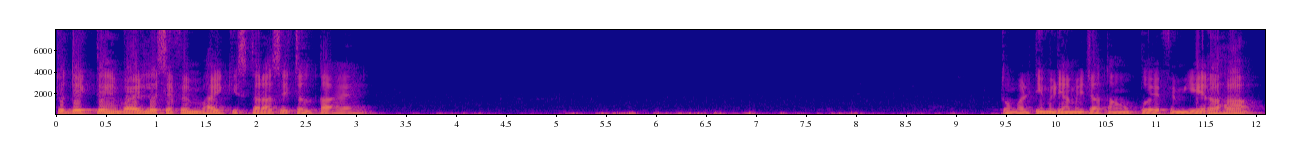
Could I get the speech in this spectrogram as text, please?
तो देखते हैं वायरलेस एफएम भाई किस तरह से चलता है। तो मल्टीमीडिया में जाता हूँ तो एफएम ये रहा।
